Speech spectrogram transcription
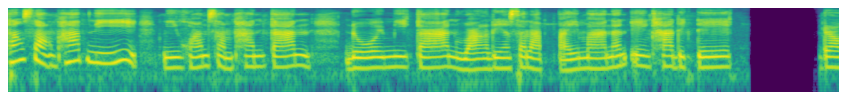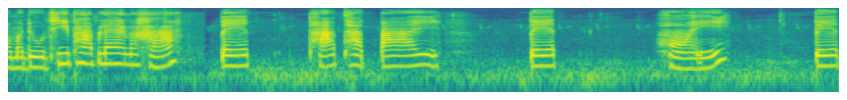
ทั้งสองภาพนี้มีความสัมพันธ์กัน โดยมีการวางเรียงสลับไปมานั่นเองค่ะเด็กๆ เรามาดูที่ภาพแรกนะคะ เป็ด ภาพถัดไป เป็ด หอย เป็ด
